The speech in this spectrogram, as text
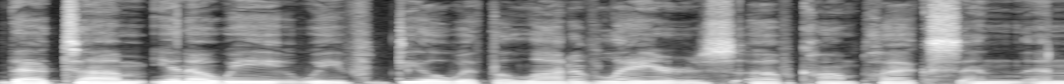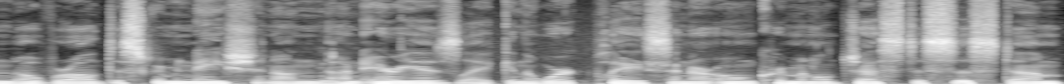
that um, you know we we deal with a lot of layers of complex and, and overall discrimination on, on areas like in the workplace and our own criminal justice system,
